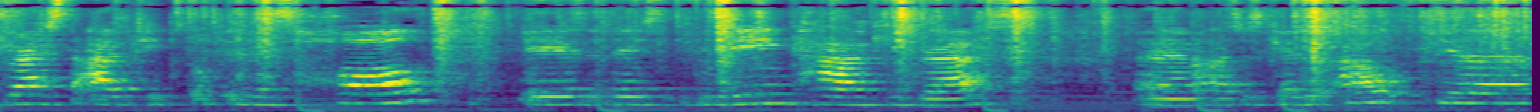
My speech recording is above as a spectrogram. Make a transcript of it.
dress that I picked up in this haul is this green khaki dress um, I'll just get it out here.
